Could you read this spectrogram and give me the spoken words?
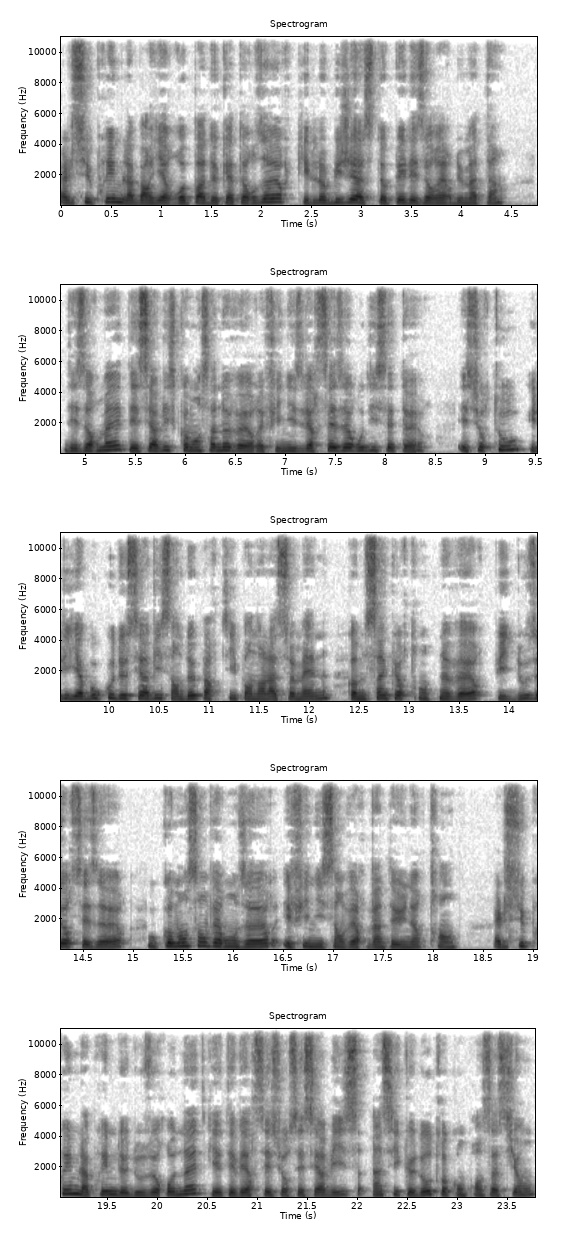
Elle supprime la barrière repas de 14 heures qui l'obligeait à stopper les horaires du matin. Désormais, des services commencent à 9 heures et finissent vers 16 heures ou 17 heures. Et surtout, il y a beaucoup de services en deux parties pendant la semaine, comme 5h39h, puis 12h16h, ou commençant vers 11h et finissant vers 21 heures 30. Elle supprime la prime de 12 euros net qui était versée sur ces services, ainsi que d'autres compensations,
